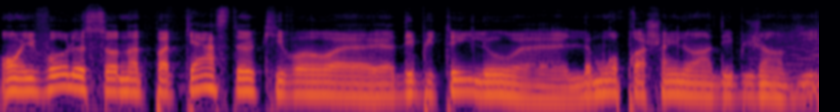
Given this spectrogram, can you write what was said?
on y va là, sur notre podcast qui va euh, débuter euh, le mois prochain, là, en début janvier.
